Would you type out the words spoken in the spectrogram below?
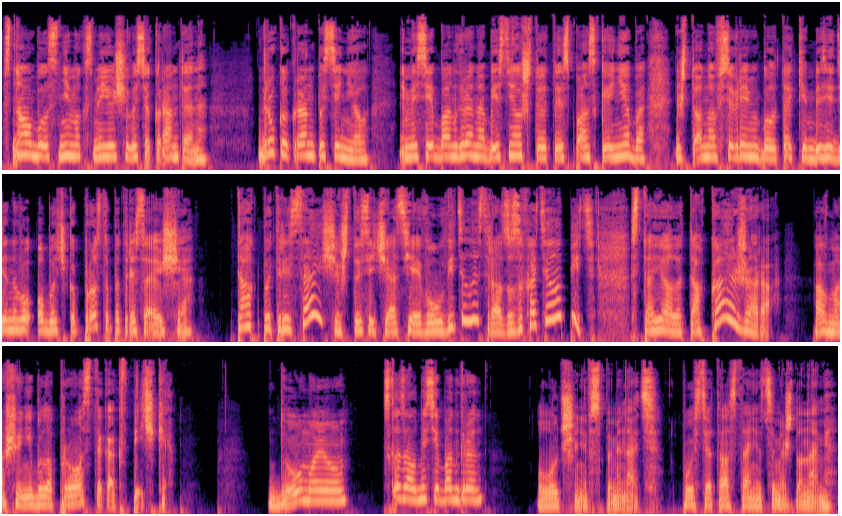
Снова был снимок смеющегося карантена. Вдруг экран посинел, и месье Бангрен объяснил, что это испанское небо, и что оно все время было таким без единого облачка, просто потрясающее. Так потрясающе, что сейчас я его увидела и сразу захотела пить. Стояла такая жара, а в машине было просто как в печке. «Думаю», — сказал месье Бангрен, — «лучше не вспоминать. Пусть это останется между нами».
